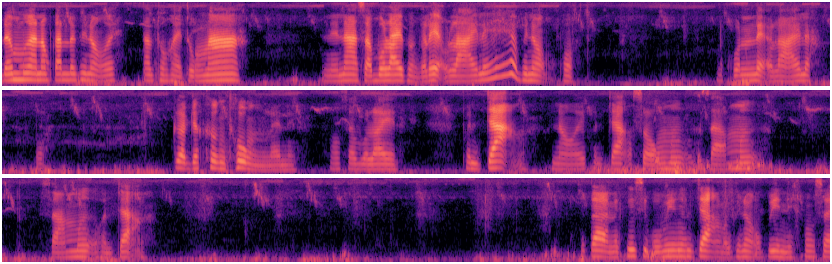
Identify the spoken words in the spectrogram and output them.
เดินเมื่อนำกันเลยพี่น้องเอ้ยตามทงไห่ทงหน้าในหน้าซาโบไลเพิ่นก็แล้วลายแล้วพี่น้องพอคนแล้วลายแหละเกือบจะครึ่งทุ่งเลยเนี่ยของซาโบไลเพิ่นจ้างน้อยเพิ่นจ้างสองมือสามมือสามมือเพิ่นจ้างตานี่คือสิบมีเงินจ้างหรอกพี่น้องปีนี้ต้องใส่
